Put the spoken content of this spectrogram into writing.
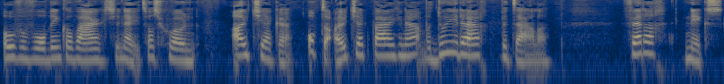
overvol winkelwagentje. Nee, het was gewoon uitchecken op de uitcheckpagina. Wat doe je daar? Betalen. Verder niks.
